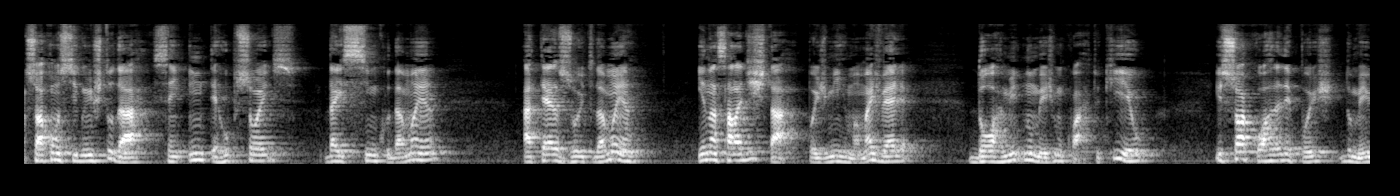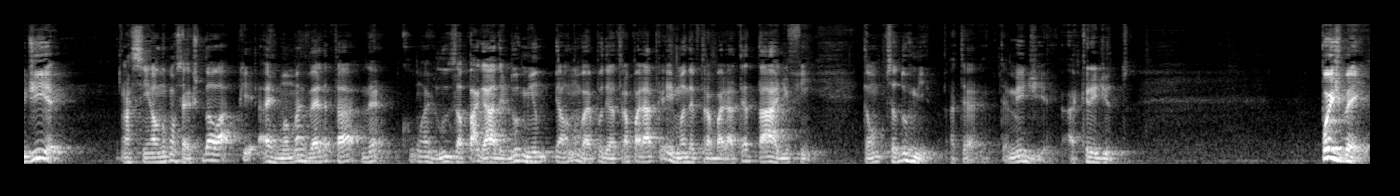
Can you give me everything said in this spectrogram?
Só consigo estudar sem interrupções das 5 da manhã até as 8 da manhã e na sala de estar, pois minha irmã mais velha dorme no mesmo quarto que eu e só acorda depois do meio-dia. Assim ela não consegue estudar lá porque a irmã mais velha está né, com as luzes apagadas, dormindo, e ela não vai poder atrapalhar porque a irmã deve trabalhar até tarde, enfim. Então precisa dormir até, até meio-dia, acredito. Pois bem,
